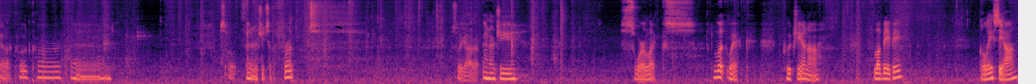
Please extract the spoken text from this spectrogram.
Got our code card and so energy to the front. So we got our energy, Swirlix, Litwick, Poochyena, Flabébé, Glaceon,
